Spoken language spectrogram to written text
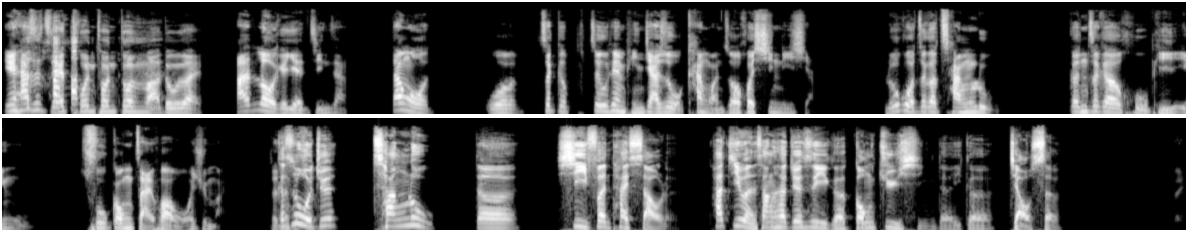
因为他是直接吞吞吞嘛，对不对？他露一个眼睛这样。但我我这个这部片评价就是，我看完之后会心里想，如果这个苍鹭。跟这个虎皮鹦鹉出公仔的话，我会去买。可是我觉得苍鹭的戏份太少了，它基本上它就是一个工具型的一个角色。对，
